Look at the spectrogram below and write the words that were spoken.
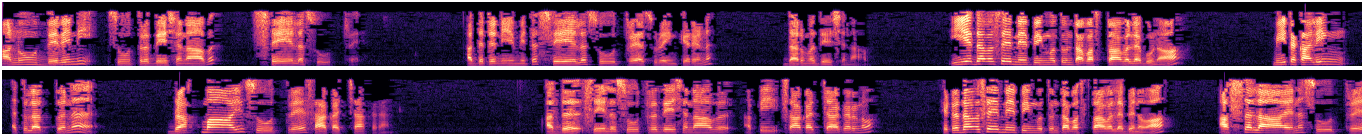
92 වෙනි සූත්‍ර දේශනාව ශේල සූත්‍රය. අදට નિયમિત ශේල සූත්‍රය ඇසුරෙන් කෙරෙන ධර්ම දේශනාව. ඊයේ දවසේ මේ පින්වතුන්ට අවස්ථාව ලැබුණා මීට කලින් ඇතුළත් වන බ්‍රහ්මායු සූත්‍රය සාකච්ඡා කරන්න. අද ශේල සූත්‍ර දේශනාව අපි සාකච්ඡා කරනවා. හෙට දවසේ මේ පින්වතුන්ට අවස්ථාව ලැබෙනවා අස්සලායන සූත්‍රය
